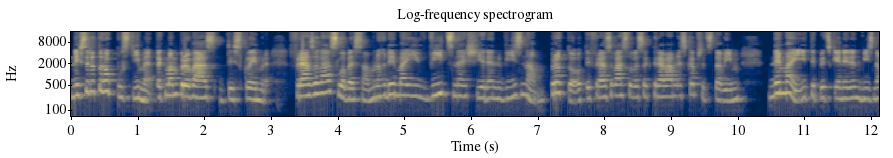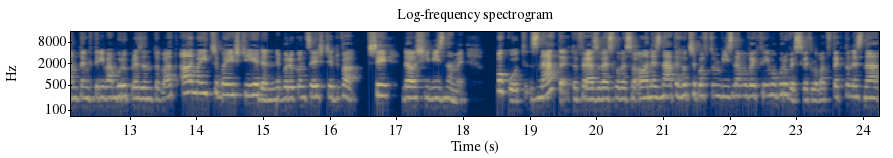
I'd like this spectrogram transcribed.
Než se do toho pustíme, tak mám pro vás disclaimer. Frázová slovesa mnohdy mají víc než jeden význam. Proto ty frázová slovesa, která vám dneska představím, nemají typicky jen jeden význam, ten, který vám budu prezentovat, ale mají třeba ještě jeden nebo dokonce ještě dva, tři další významy. Pokud znáte to frázové sloveso, ale neznáte ho třeba v tom významu, ve kterém ho budu vysvětlovat, tak to, nezná,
